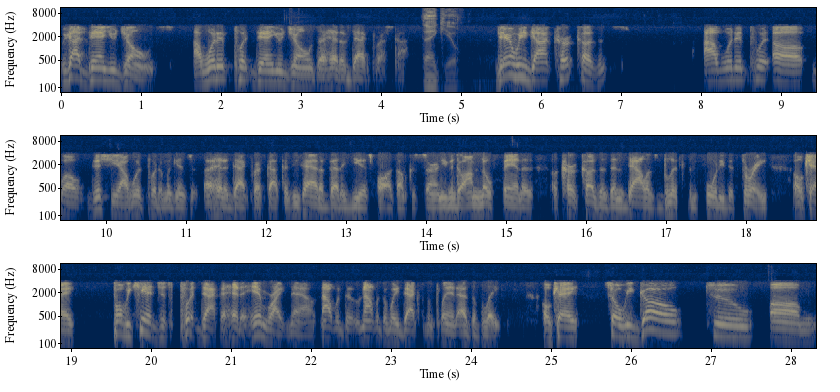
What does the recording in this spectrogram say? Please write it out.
We got Daniel Jones. I wouldn't put Daniel Jones ahead of Dak Prescott. Thank you. Then we got Kirk Cousins. I wouldn't put uh well this year I would put him against ahead of Dak Prescott because he's had a better year as far as I'm concerned. Even though I'm no fan of, of Kirk Cousins and Dallas blitzed him forty to three. Okay, but we can't just put Dak ahead of him right now. Not with the not with the way Dak's been playing as of late. Okay, so we go to um.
